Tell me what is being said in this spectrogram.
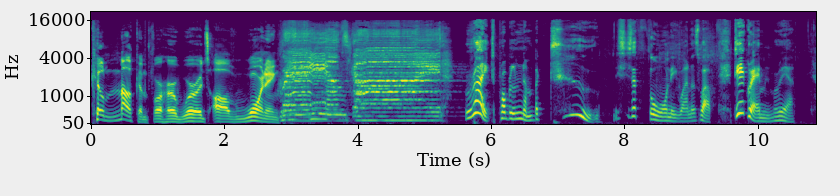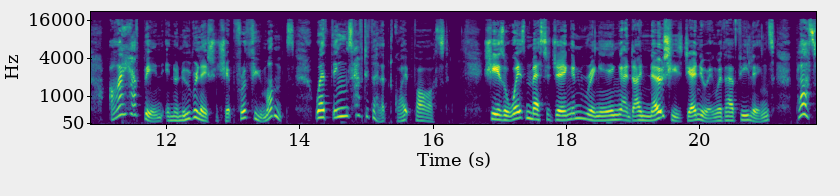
Kilmacolm for her words of warning. Graham's Guide. Right, problem number two. This is a thorny one as well. Dear Graham and Maria, I have been in a new relationship for a few months where things have developed quite fast. She is always messaging and ringing, and I know she's genuine with her feelings. Plus,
